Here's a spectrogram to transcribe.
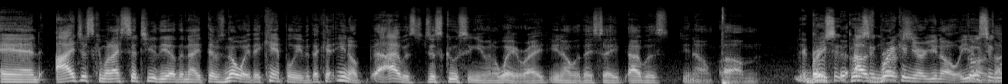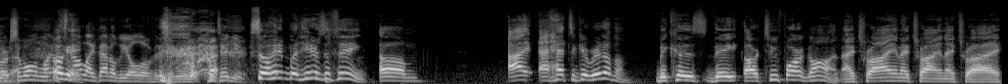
And I just, when I said to you the other night, there's no way they can't believe it. They can't, you know, I was just goosing you in a way, right? You know, what they say, I was, you know, um, Yeah, break- goosing- I was breaking works. your, you know, you know Goosing works. It won't. It's Okay. not like that'll be all over the internet. Continue. So, but here's the thing. Um, I, I had to get rid of them because they are too far gone. I try and I try and I try.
